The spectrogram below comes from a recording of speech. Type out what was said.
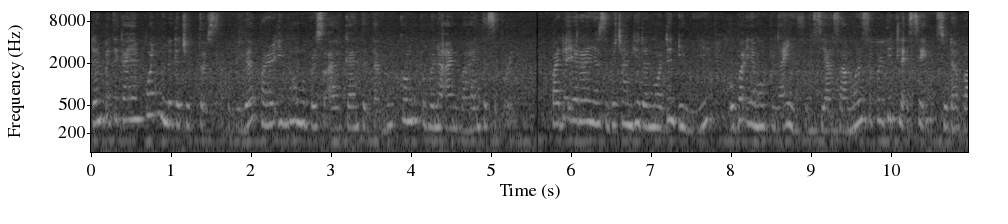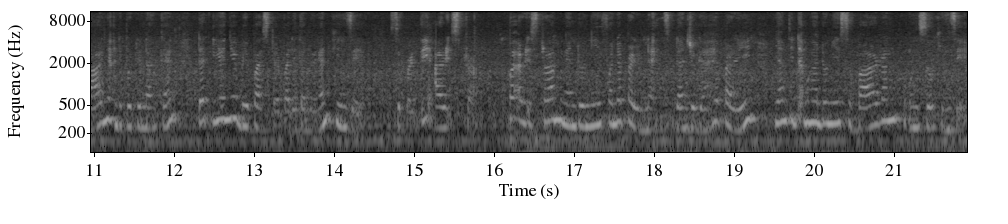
dan pertikaian pun mula tercetus apabila para ibu mempersoalkan tentang hukum penggunaan bahan tersebut. Pada era yang sebercanggih dan moden ini, ubat yang mempunyai fungsi yang sama seperti kleksin sudah banyak diperkenalkan dan ianya bebas daripada kandungan khinzir, seperti Aristra. Ubat Aristra mengandungi fondaparinate dan juga heparin yang tidak mengandungi sebarang unsur khinzir.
